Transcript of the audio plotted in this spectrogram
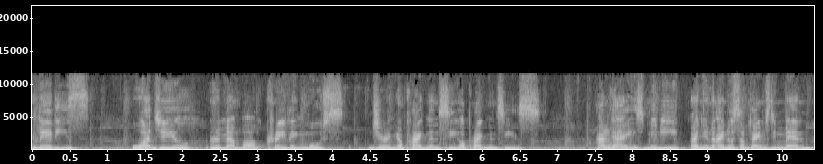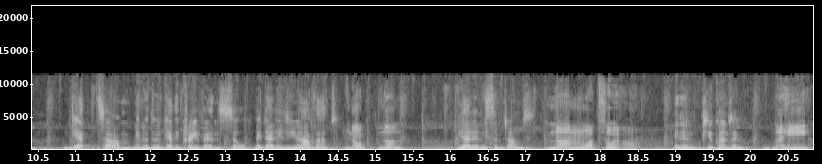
ladies, what do you remember craving most during your pregnancy or pregnancies? And mm. guys, maybe, and you know, I know sometimes the men get, um, you know, they will get the cravings. So, Big Daddy, do you have that? Nope, none. You had any symptoms? None whatsoever. You didn't puke or anything? Nahi.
